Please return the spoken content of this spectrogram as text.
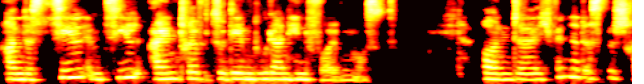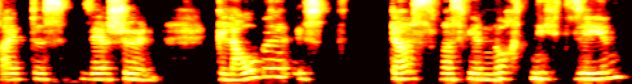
an das Ziel, im Ziel eintrifft, zu dem du dann hinfolgen musst. Und äh, ich finde, das beschreibt es sehr schön. Glaube ist das, was wir noch nicht sehen,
